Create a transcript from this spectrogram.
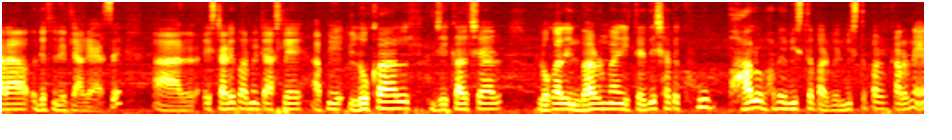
তারা ডেফিনেটলি আগে আছে। আর স্টাডি পারমিটে আসলে আপনি লোকাল যে কালচার লোকাল এনভায়রনমেন্ট ইত্যাদির সাথে খুব ভালোভাবে মিশতে পারবেন। মিশতে পারার কারণে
